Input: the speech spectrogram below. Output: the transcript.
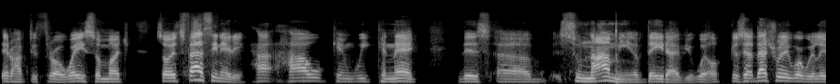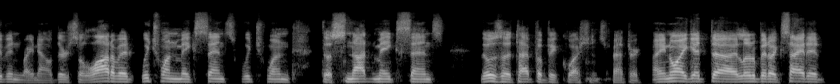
they don't have to throw away so much. So it's fascinating. How how can we connect this uh, tsunami of data, if you will, because that's really where we live in right now. There's a lot of it. Which one makes sense? Which one does not make sense? Those are the type of big questions, Patrick. I know I get uh, a little bit excited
